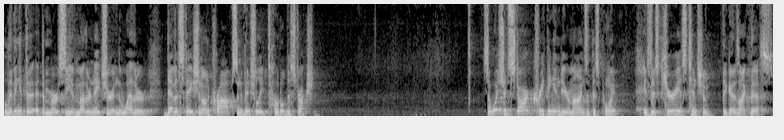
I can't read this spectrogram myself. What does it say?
living at the, at the mercy of Mother Nature and the weather, devastation on crops, and eventually total destruction. So, what should start creeping into your minds at this point is this curious tension that goes like this.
